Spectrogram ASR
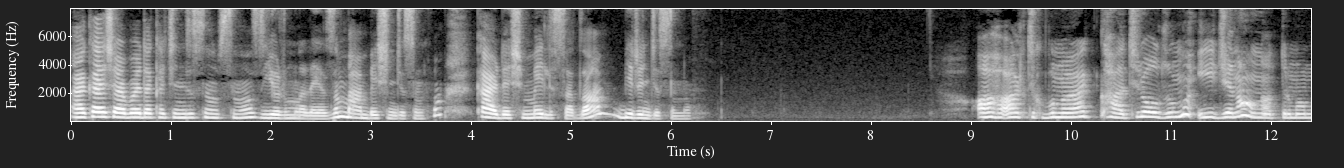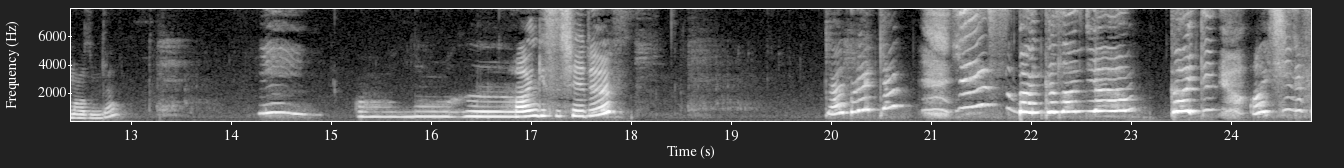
Arkadaşlar bu arada kaçıncı sınıfsınız yorumlara yazın. Ben 5. sınıfım. Kardeşim Melisa da 1. sınıf. Ah artık buna katil olduğumu iyicene anlattırmam lazım da. Allah'ım. Hangisi Şerif? Gel buraya gel. Yes ben kazanacağım. Katil. Ay Şerif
